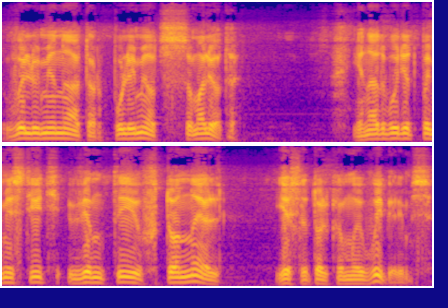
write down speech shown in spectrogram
в иллюминатор пулемет с самолета? И надо будет поместить винты в тоннель, если только мы выберемся.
